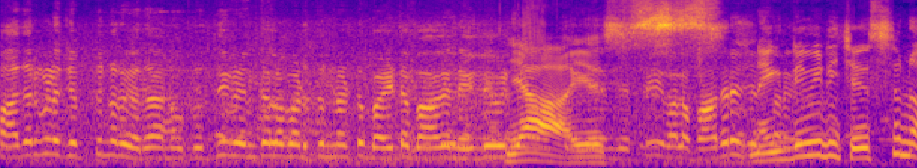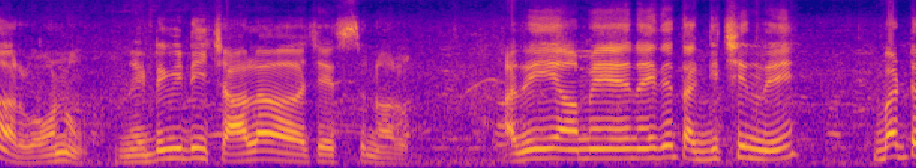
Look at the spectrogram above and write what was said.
ఫాదర్ కూడా చెప్తున్నారు కదా నువ్వు పృథ్వీ వెనకాల పడుతున్నట్టు బయట బాగా నెగిటివిటీ యా ఎస్ నెగిటివిటీ చేస్తున్నారు అవును. నెగిటివిటీ చాలా చేస్తున్నారు. అది ఆమెనైతే తగ్గించింది. బట్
